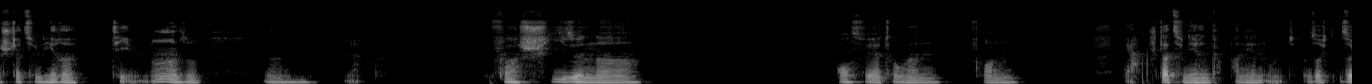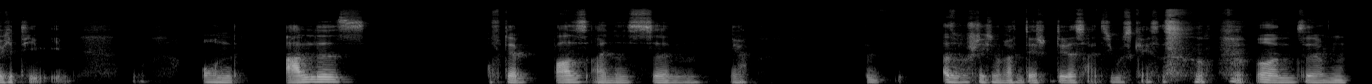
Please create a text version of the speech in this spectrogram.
stationäre Themen. Ne? Also ähm, verschiedene Auswertungen von ja, stationären Kampagnen und solch, solche Themen eben. Und alles auf der Basis eines, ähm, ja, also schlicht und ergreifend Data Science Use Cases. und ähm,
